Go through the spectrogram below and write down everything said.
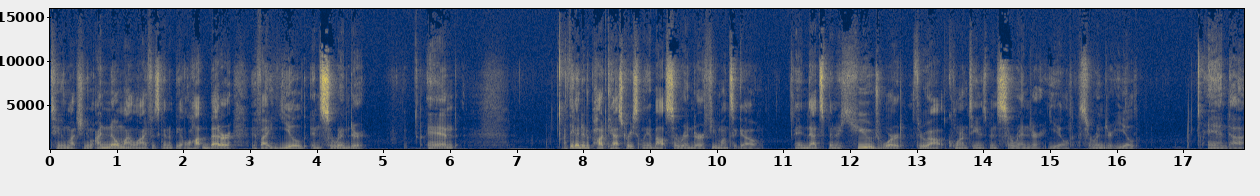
too much. New, I know my life is going to be a lot better if I yield and surrender. And I think I did a podcast recently about surrender a few months ago, and that's been a huge word throughout quarantine. Has been surrender, yield, surrender, yield, and uh,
